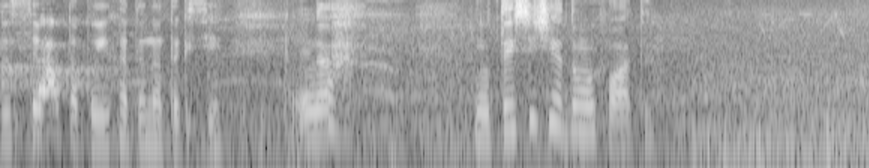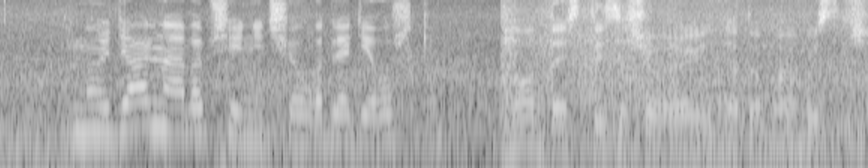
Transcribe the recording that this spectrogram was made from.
за себе та поїхати на таксі. Ну, тисячі, я думаю, хватить. Ну, идеально взагалі нічого для дівчинки. Ну, десь тисячу гривень, я думаю, вистачить.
